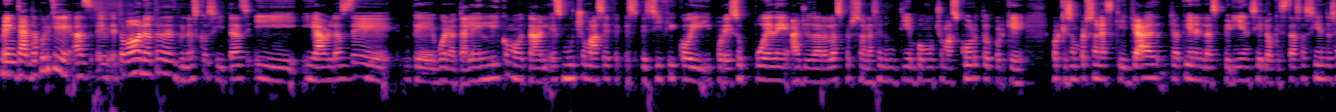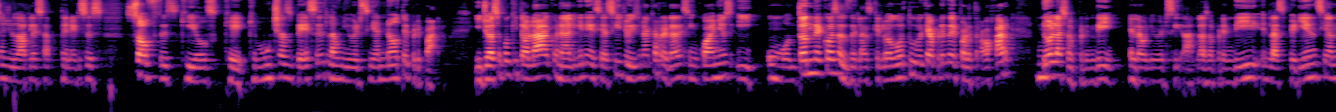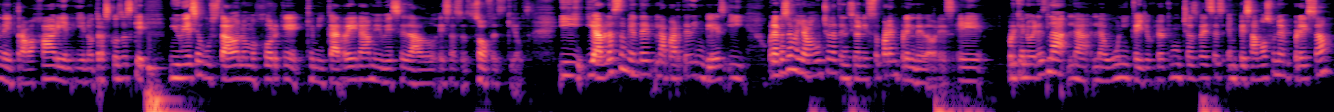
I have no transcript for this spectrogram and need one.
Me encanta porque he tomado nota de algunas cositas y, y hablas de, de, bueno, Talently como tal es mucho más específico y, y, por eso puede ayudar a las personas en un tiempo mucho más corto porque, porque son personas que ya, ya tienen la experiencia y lo que estás haciendo es ayudarles a obtener esos soft skills que, que muchas veces la universidad no te prepara. Y yo hace poquito hablaba con alguien y decía, sí, yo hice una carrera de cinco años y un montón de cosas de las que luego tuve que aprender para trabajar, no las aprendí en la universidad, las aprendí en la experiencia de trabajar y en, y en otras cosas que me hubiese gustado a lo mejor que, que, mi carrera me hubiese dado esas soft skills. Y, y, hablas también de la parte de inglés y una cosa me llama mucho la atención, y esto para emprendedores, eh, porque no eres la, la única y yo creo que muchas veces empezamos una empresa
